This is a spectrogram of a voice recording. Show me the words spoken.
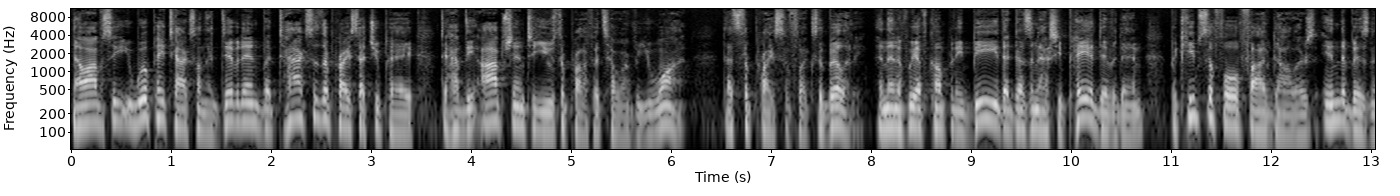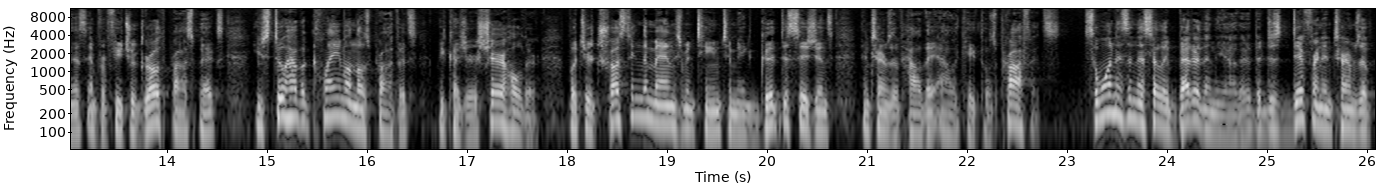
Now, obviously, you will pay tax on that dividend, but tax is the price that you pay to have the option to use the profits however you want. That's the price of flexibility. And then if we have company B that doesn't actually pay a dividend, but keeps the full $5 in the business and for future growth prospects, you still have a claim on those profits because you're a shareholder, but you're trusting the management team to make good decisions in terms of how they allocate those profits. So one isn't necessarily better than the other, they're just different in terms of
